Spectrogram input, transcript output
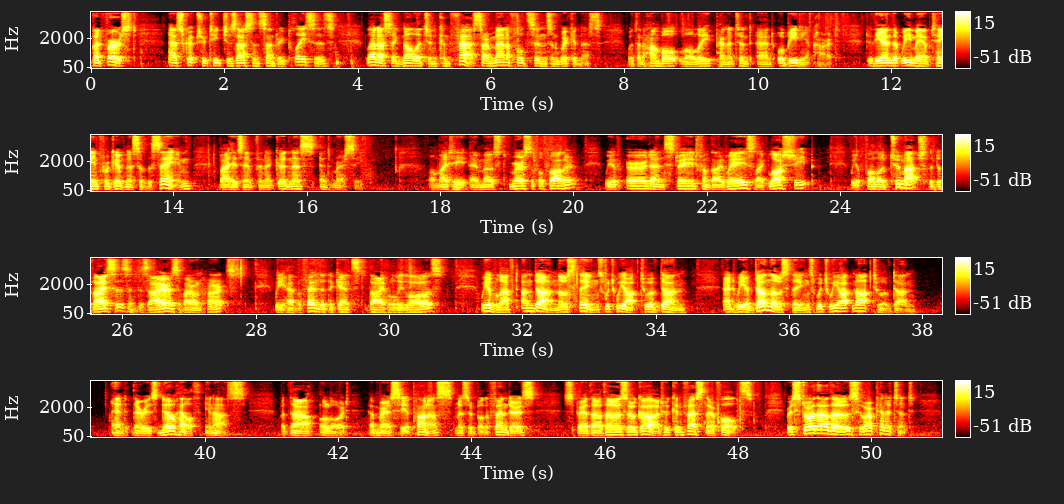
But first, as Scripture teaches us in sundry places, let us acknowledge and confess our manifold sins and wickedness with an humble, lowly, penitent, and obedient heart, to the end that we may obtain forgiveness of the same by his infinite goodness and mercy. Almighty and most merciful Father, we have erred and strayed from thy ways like lost sheep. We have followed too much the devices and desires of our own hearts. We have offended against thy holy laws. We have left undone those things which we ought to have done, and we have done those things which we ought not to have done. And there is no health in us. But thou, O Lord, have mercy upon us, miserable offenders. Spare thou those, O God, who confess their faults. Restore thou those who are penitent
